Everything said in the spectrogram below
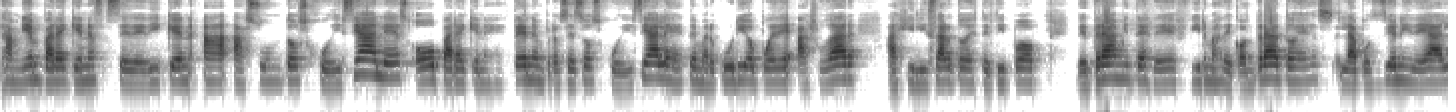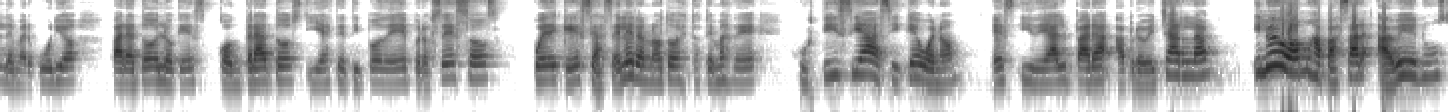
También para quienes se dediquen a asuntos judiciales o para quienes estén en procesos judiciales. Este Mercurio puede ayudar a agilizar todo este tipo de trámites, de firmas de contratos. Es la posición ideal de Mercurio para todo lo que es contratos y este tipo de procesos puede que se aceleren ¿no? todos estos temas de justicia, así que bueno, es ideal para aprovecharla. Y luego vamos a pasar a Venus.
